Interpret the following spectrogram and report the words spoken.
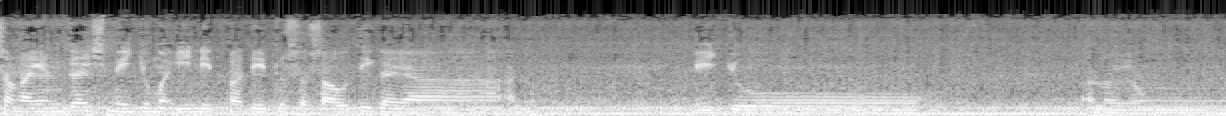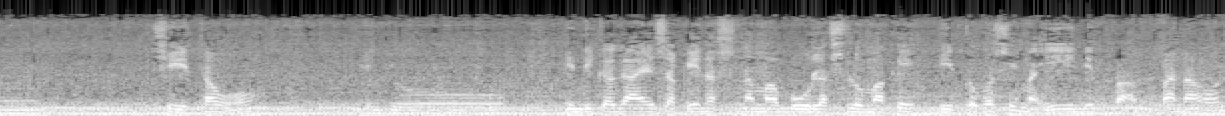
Sa ngayon guys, medyo mainit pa dito sa Saudi kaya ano, medyo ano yung sitaw oh. Medyo hindi kagaya sa Pinas na mabulas lumaki. Dito kasi mainit pa ang panahon.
